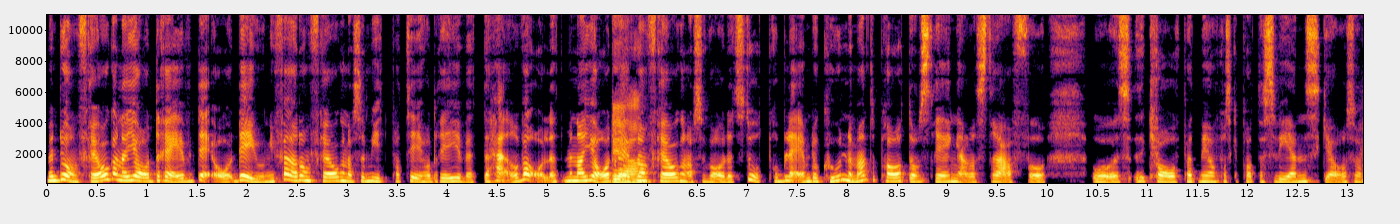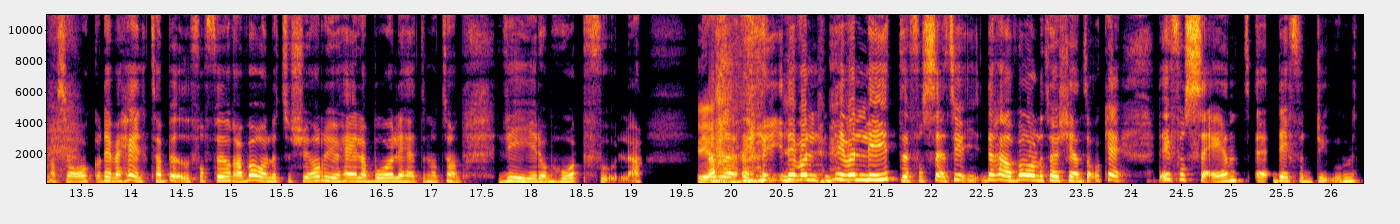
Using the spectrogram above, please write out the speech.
Men de frågorna jag drev då, det är ungefär de frågorna som mitt parti har drivit det här valet. Men när jag drev ja. de frågorna så var det ett stort problem. Då kunde man inte prata om strängare straff och, och krav på att människor ska prata svenska och sådana saker. Det var helt tabu. För förra valet så körde ju hela borgerligheten något sånt, vi är de hoppfulla. Ja. Alltså, det, var, det var lite för sent. Så det här valet har jag känt att okay, det är för sent, eh, det är för dumt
